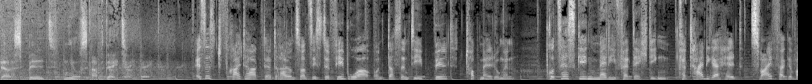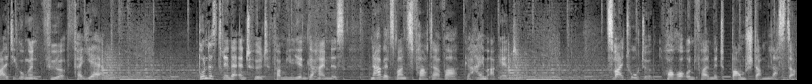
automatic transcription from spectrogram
Das Bild News Update. Es ist Freitag, der 23. Februar und das sind die Bild Topmeldungen. Prozess gegen Maddie verdächtigen. Verteidiger hält zwei Vergewaltigungen für verjährt. Bundestrainer enthüllt Familiengeheimnis. Nagelsmanns Vater war Geheimagent. Zwei Tote. Horrorunfall mit Baumstammlaster.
